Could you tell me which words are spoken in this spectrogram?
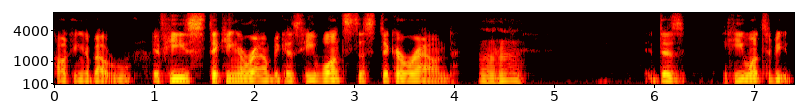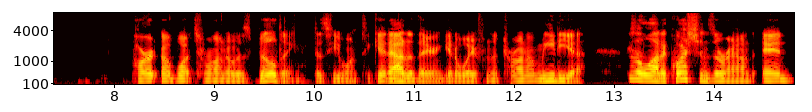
talking about if he's sticking around because he wants to stick around. Mm-hmm. Does he want to be part of what Toronto is building? Does he want to get out of there and get away from the Toronto media? There's a lot of questions around. And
